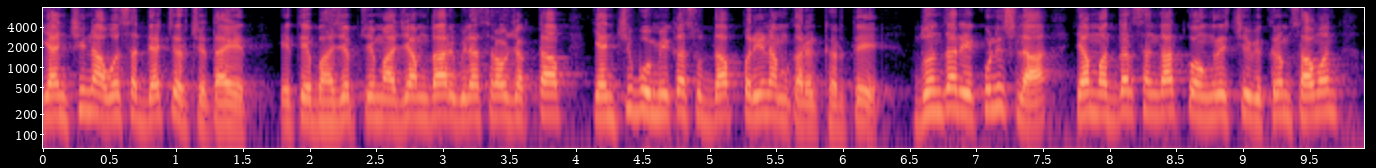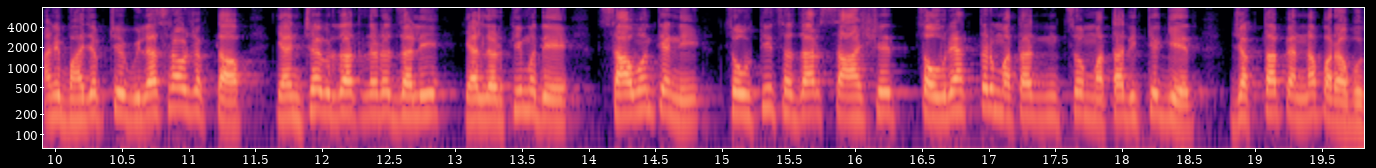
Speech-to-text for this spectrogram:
यांची नावं सध्या चर्चेत आहेत. येथे भाजपचे माजी आमदार विलासराव जगताप यांची भूमिका सुद्धा परिणामकारक ठरते. दोन हजार एकोणीसला या मतदारसंघात काँग्रेसचे विक्रम सावंत आणि भाजपचे विलासराव जगताप यांच्या विरोधात लढत झाली. या लढतीमध्ये सावंत यांनी चौतीस हजार सहाशे चौऱ्याहत्तर मतांचं मताधिक्य घेत जगताप यांना पराभूत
